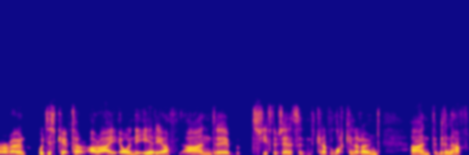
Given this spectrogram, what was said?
around. We just kept our, our eye on the area and uh, to see if there was anything kind of lurking around. And we didn't have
